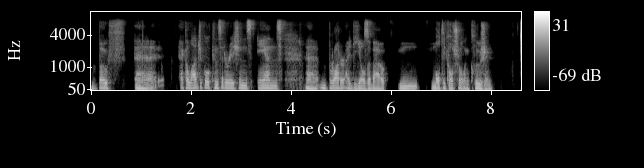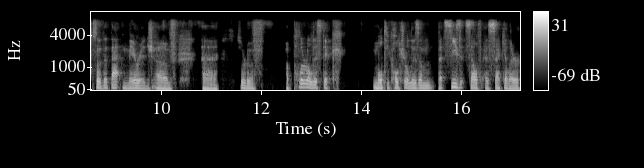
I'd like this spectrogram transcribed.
both. Uh, ecological considerations and uh, broader ideals about m- multicultural inclusion so that that marriage of uh, sort of a pluralistic multiculturalism that sees itself as secular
